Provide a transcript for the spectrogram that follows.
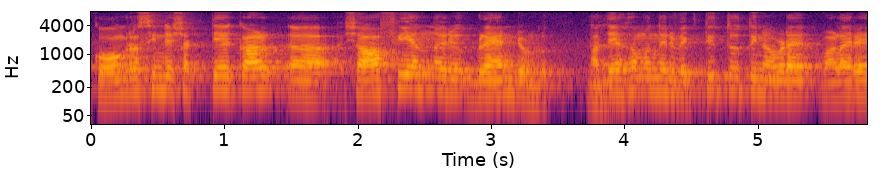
കോൺഗ്രസിന്റെ ശക്തിയേക്കാൾ ഷാഫി എന്നൊരു ബ്രാൻഡുണ്ട്. അദ്ദേഹം എന്നൊരു വ്യക്തിത്വത്തിന് അവിടെ വളരെ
